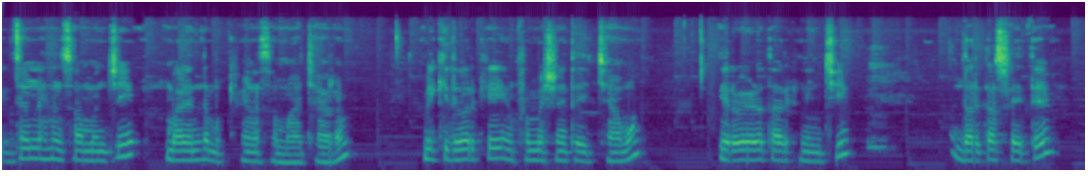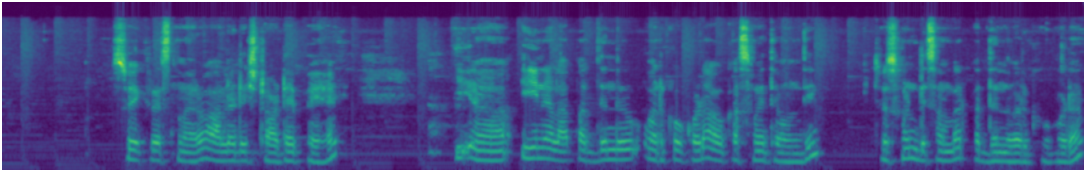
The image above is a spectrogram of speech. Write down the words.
ఎగ్జామినేషన్ సంబంధించి మరింత ముఖ్యమైన సమాచారం. మీకు ఇదివరకే ఇన్ఫర్మేషన్ అయితే ఇచ్చాము. ఇరవై ఏడో తారీఖు నుంచి దరఖాస్తు అయితే స్వీకరిస్తున్నారు ఆల్రెడీ స్టార్ట్ అయిపోయాయి. ఈ- నెల పద్దెనిమిది వరకు కూడా అవకాశం అయితే ఉంది. చూసుకోండి డిసెంబర్ పద్దెనిమిది వరకు కూడా.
